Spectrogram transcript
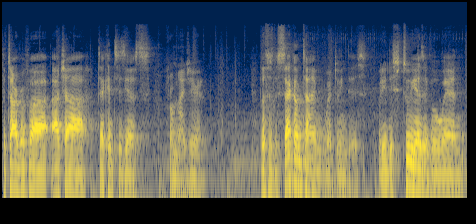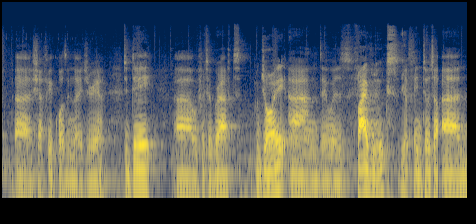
photographer, archer, tech enthusiast from Nigeria. This is the second time we're doing this. We did this two years ago when uh, Shafiq was in Nigeria. Today, uh, we photographed Joy, and there was five looks Yes. in total. And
